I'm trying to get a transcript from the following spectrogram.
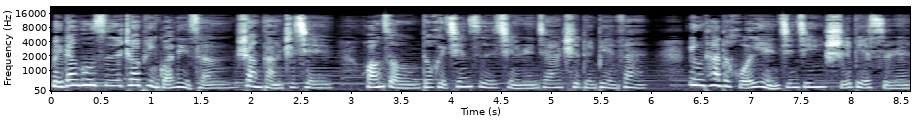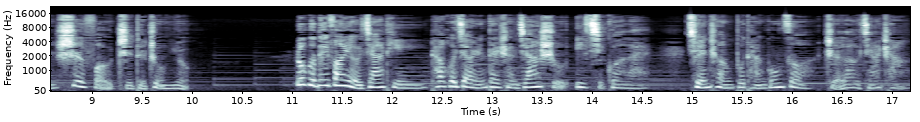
每当公司招聘管理层上岗之前，黄总都会亲自请人家吃顿便饭，用他的火眼金睛识别此人是否值得重用。如果对方有家庭，他会叫人带上家属一起过来，全程不谈工作，只唠家常。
